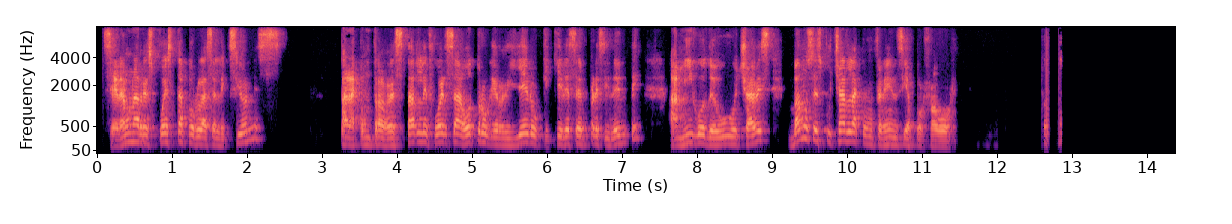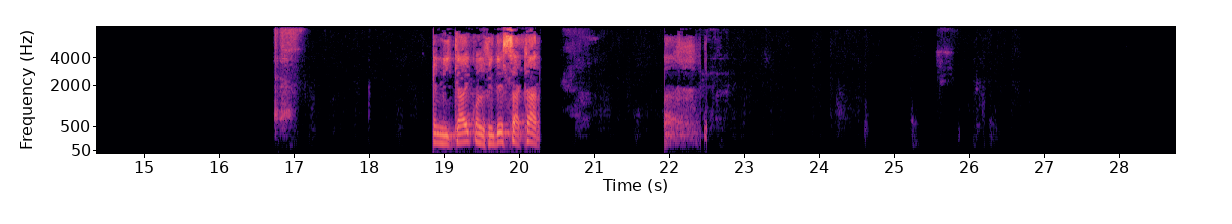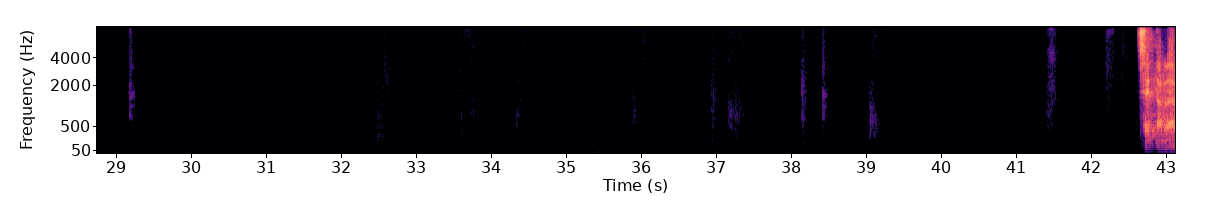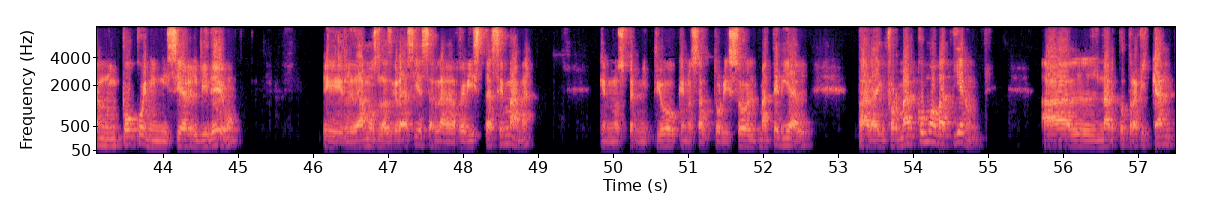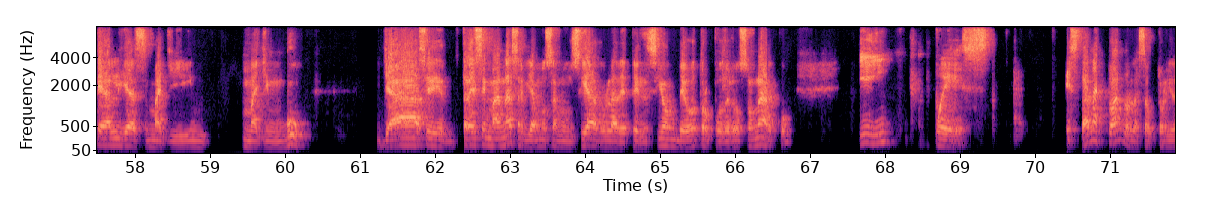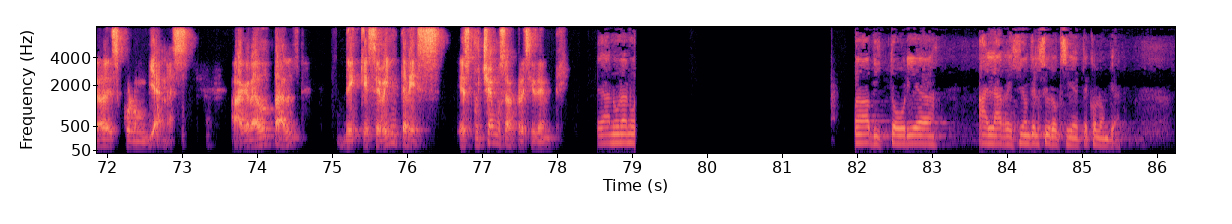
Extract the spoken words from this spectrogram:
¿Será una respuesta por las elecciones? para contrarrestarle fuerza a otro guerrillero que quiere ser presidente, amigo de Hugo Chávez. Vamos a escuchar la conferencia, por favor. En Micay con el fin de sacar se tardaron un poco en iniciar el video. Eh, le damos las gracias a la revista Semana, que nos permitió, que nos autorizó el material para informar cómo abatieron al narcotraficante alias Majimbu. Ya hace tres semanas habíamos anunciado la detención de otro poderoso narco y pues están actuando las autoridades colombianas. a grado tal de que se ve interés. Escuchemos al presidente. Dan una nueva victoria a la región del suroccidente colombiano.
